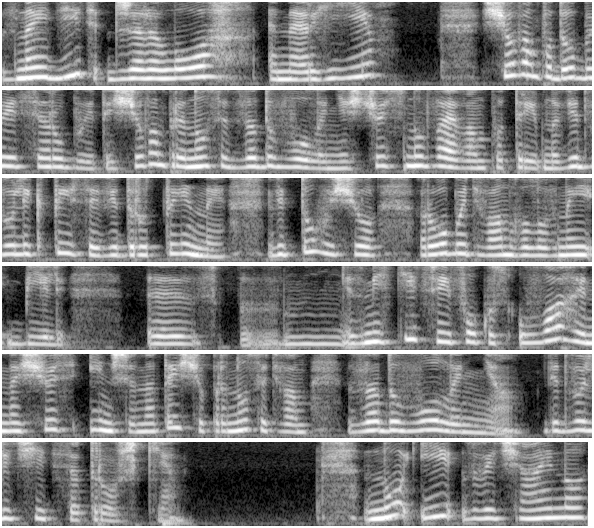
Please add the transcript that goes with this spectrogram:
Знайдіть джерело енергії, що вам подобається робити, що вам приносить задоволення, щось нове вам потрібно, відволіктися від рутини, від того, що робить вам головний біль. Е, Змістіть свій фокус уваги на щось інше, на те, що приносить вам задоволення. Відволічіться трошки. Ну і, звичайно,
